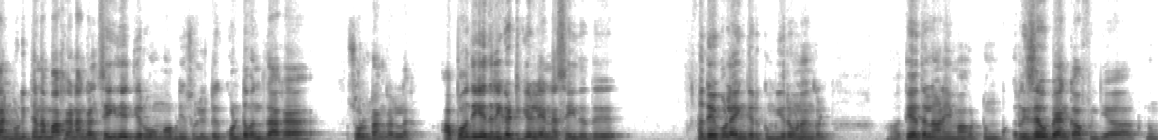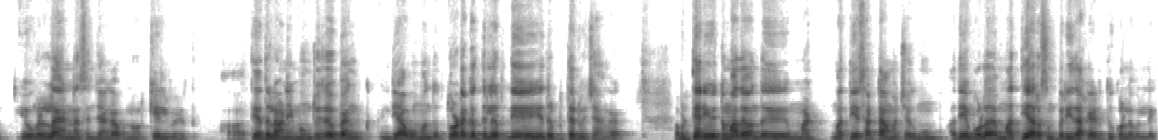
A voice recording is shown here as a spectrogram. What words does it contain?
கண்மூடித்தனமாக நாங்கள் செய்தே தீர்வோம் அப்படின்னு சொல்லிட்டு கொண்டு வந்ததாக சொல்கிறாங்கல்ல அப்போ வந்து எதிரி கட்சிகள் என்ன செய்தது? அதே போல் இங்கே இருக்கும் நிறுவனங்கள். தேர்தல் ஆணையமாகட்டும் ரிசர்வ் பேங்க் ஆஃப் இந்தியா ஆகட்டும் இவங்கள்லாம் என்ன செஞ்சாங்க அப்படின்னு ஒரு கேள்வி எழுது. தேர்தல் ஆணையமும் ரிசர்வ் பேங்க் இந்தியாவும் வந்து தொடக்கத்திலிருந்தே எதிர்ப்பு தெரிவித்தாங்க அப்படி தெரிவித்தும் அதை வந்து மத் மத்திய சட்ட அமைச்சகமும் அதே போல் மத்திய அரசும் பெரிதாக எடுத்துக்கொள்ளவில்லை.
